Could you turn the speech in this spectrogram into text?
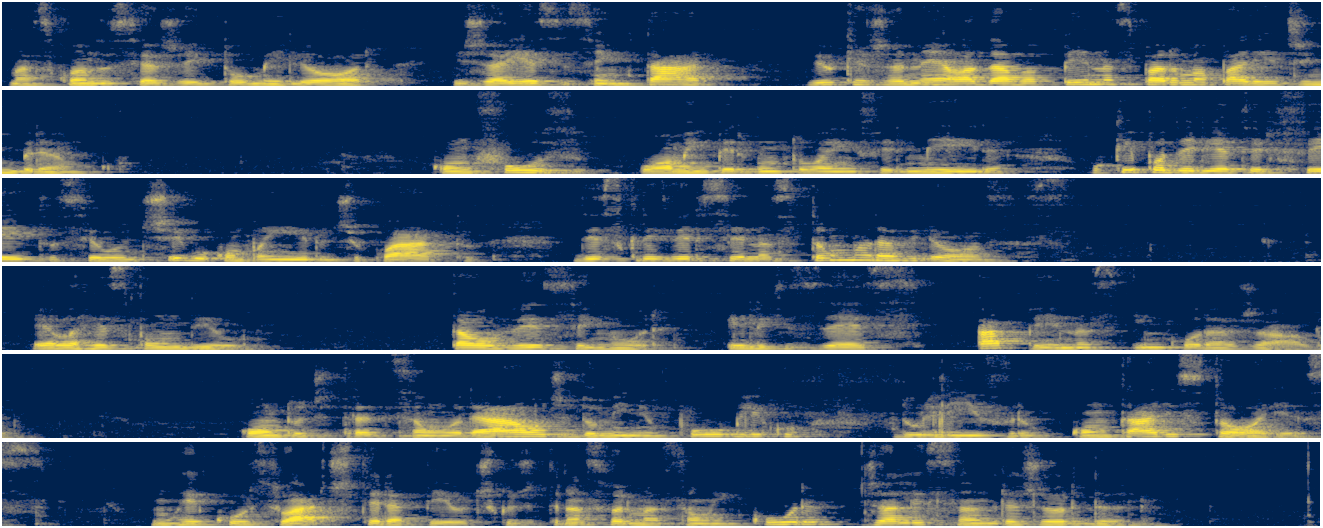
Mas quando se ajeitou melhor e já ia se sentar, viu que a janela dava apenas para uma parede em branco. Confuso, o homem perguntou à enfermeira o que poderia ter feito seu antigo companheiro de quarto descrever cenas tão maravilhosas. Ela respondeu: Talvez, senhor, ele quisesse apenas encorajá-lo. Conto de tradição oral, de domínio público, do livro Contar Histórias um recurso arte terapêutico de transformação e cura de Alessandra Giordano.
